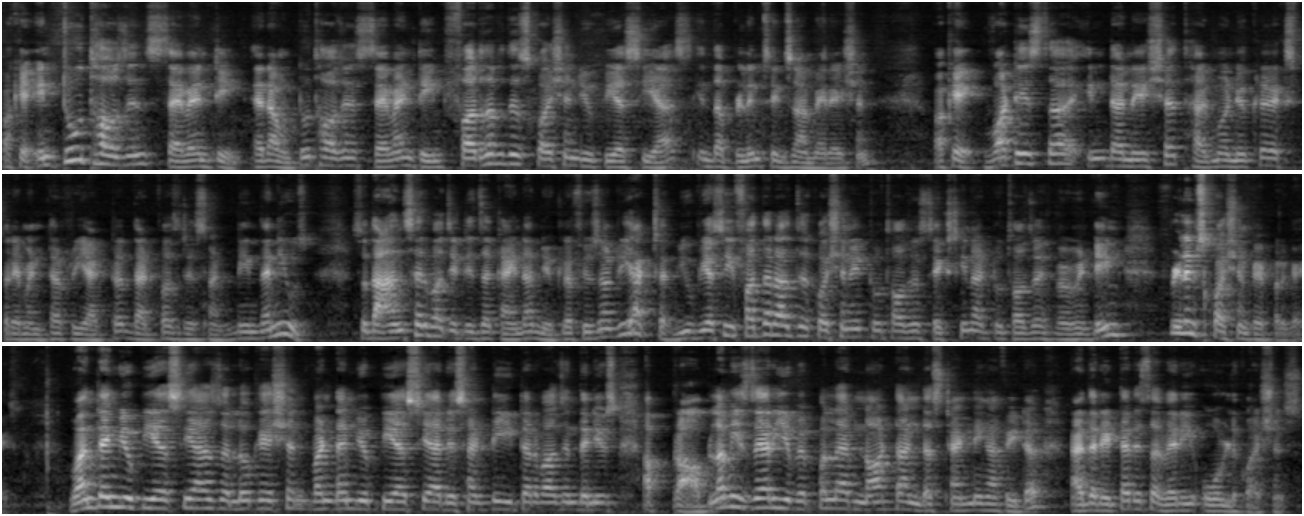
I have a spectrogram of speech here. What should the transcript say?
Okay in 2017 around 2017 further this question upsc asked in the prelims examination Okay, what is the International thermonuclear experimental reactor that was recently in the news? So the answer was it is a kind of nuclear fusion reactor. UPSC further asked the question in 2016 or 2017 prelims question paper guys. One time UPSC asked the location, one time UPSC recently ITER was in the news. A problem is there, you people have not the understanding of ITER. Either ITER is a very old questions.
